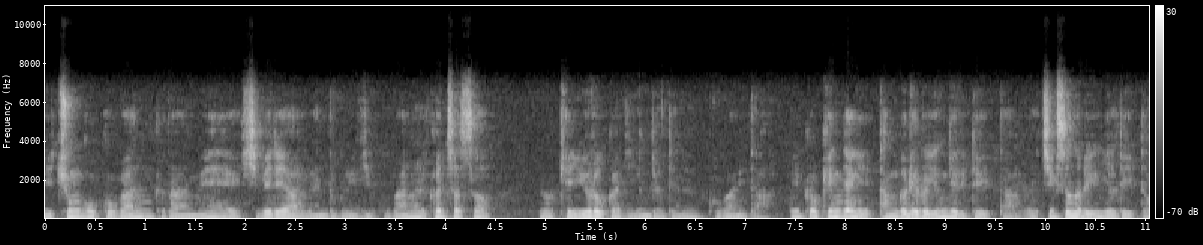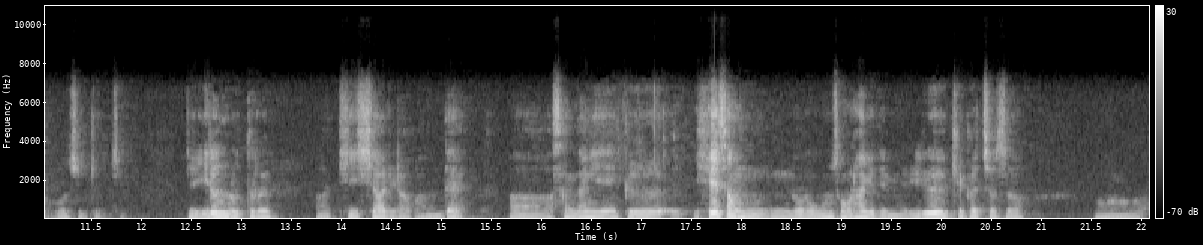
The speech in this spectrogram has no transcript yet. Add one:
이 중국 구간, 그 다음에 시베리아 land bridge 구간을 거쳐서 이렇게 유럽까지 연결되는 구간이다. 그러니까 굉장히 단거리로 연결이 되어 있다. 직선으로 연결되어 있다고 볼 수 있겠죠. 이런 루트를 어, TCR이라고 하는데 어, 상당히 그 해상로로 운송을 하게 되면 이렇게 거쳐서 어,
